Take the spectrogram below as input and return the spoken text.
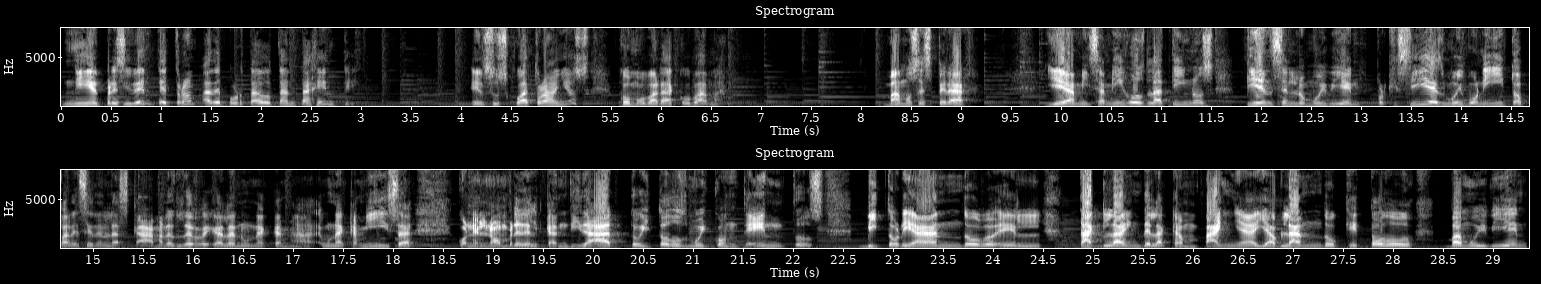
ni el presidente Trump ha deportado tanta gente en sus cuatro años como Barack Obama. Vamos a esperar. Y a mis amigos latinos, piénsenlo muy bien, porque sí es muy bonito aparecer en las cámaras, les regalan una, una camisa con el nombre del candidato y todos muy contentos, vitoreando el tagline de la campaña y hablando que todo va muy bien.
